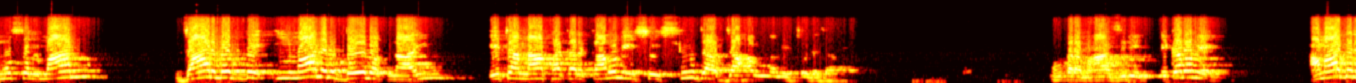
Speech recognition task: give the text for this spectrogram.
মুসলমান, যার মধ্যে ইমানের দৌলত নাই, এটা না থাকার কারণে সে সোজা জাহান নামে চলে যাবে। মোহতারাম হাজিরিন, এ কারণে আমাদের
